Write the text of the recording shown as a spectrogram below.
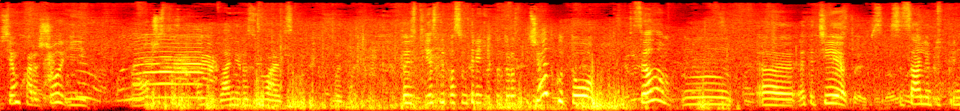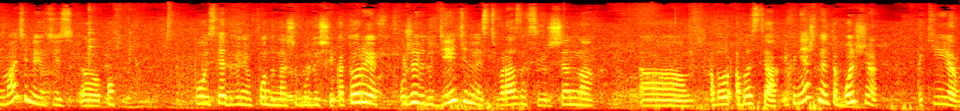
всем хорошо и а, общество в каком-то плане развивается. То есть, если посмотреть эту распечатку, то в целом э, это те социальные предприниматели здесь э, по, исследованиям фонда «Наше будущее», которые уже ведут деятельность в разных совершенно э, обла- областях. И, конечно, это больше такие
